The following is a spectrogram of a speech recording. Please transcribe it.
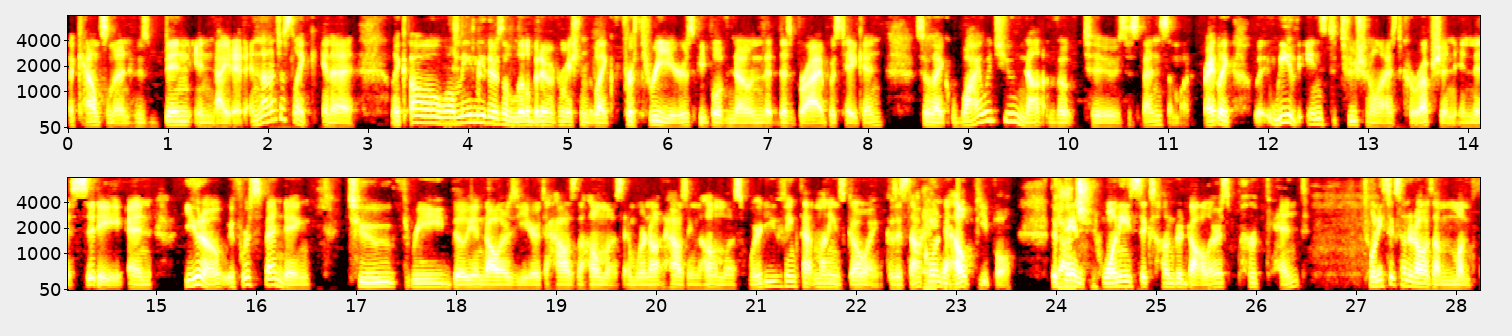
a councilman who's been indicted and not just like in a like oh well maybe there's a little bit of information but like for three years people have known that this bribe was taken. So like why would you not vote to suspend someone right? Like we have institutionalized corruption in this city and you know if we're spending two three billion dollars a year to house the homeless and we're not housing the homeless where do you think that money's going? Because it's not Right. going to help people. They're paying Got you. $2600 per tent? $2600 a month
